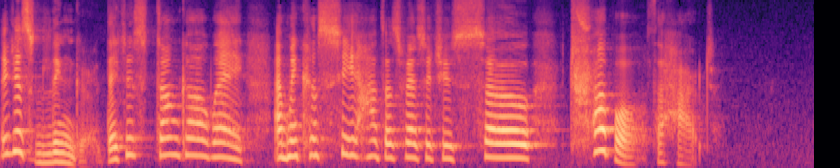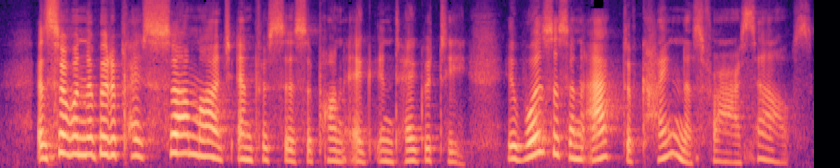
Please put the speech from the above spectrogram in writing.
They just linger. They just don't go away. And we can see how those residues so trouble the heart. And so when the Buddha placed so much emphasis upon integrity, it was as an act of kindness for ourselves.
